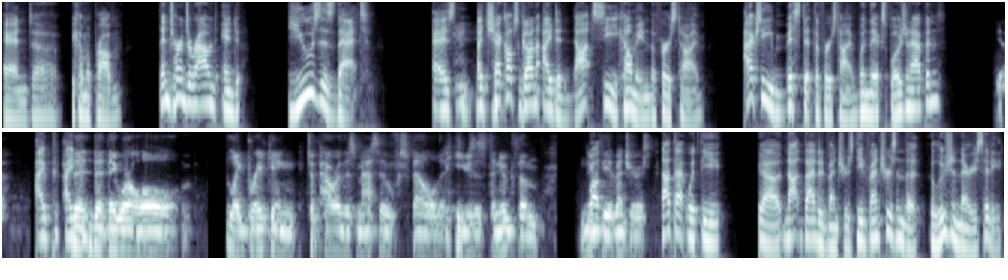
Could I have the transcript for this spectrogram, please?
and uh, become a problem. Then turns around and uses that as a Chekhov's gun I did not see coming the first time. I actually missed it the first time when the explosion happened. Yeah. I, I that, that they were all like breaking to power this massive spell that he uses to nuke them, nuke Well- the adventurers. not that with the yeah, not that adventures, the adventures in the illusionary city.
